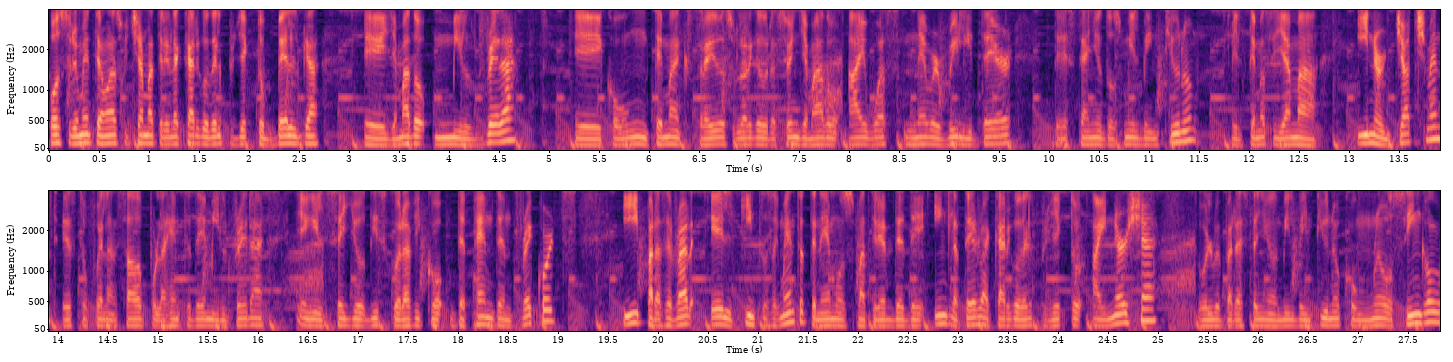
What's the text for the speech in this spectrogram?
Posteriormente vamos a escuchar material a cargo del proyecto belga eh, llamado Mildreda, eh, con un tema extraído de su larga duración llamado I Was Never Really There de este año 2021. El tema se llama Inner Judgment. Esto fue lanzado por la gente de Emil en el sello discográfico Dependent Records. Y para cerrar el quinto segmento tenemos material desde Inglaterra a cargo del proyecto Inertia, vuelve para este año 2021 con un nuevo single.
